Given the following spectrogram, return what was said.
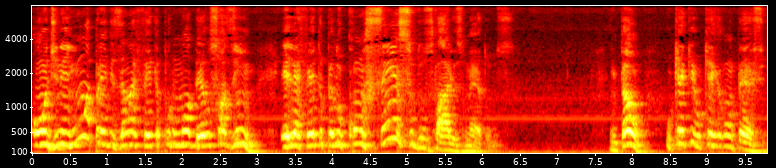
onde nenhuma previsão é feita por um modelo sozinho ele é feito pelo consenso dos vários métodos. Então, o que que, o que, que acontece?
